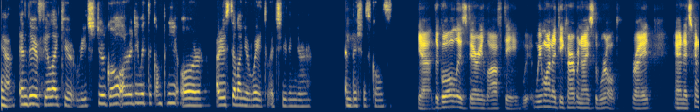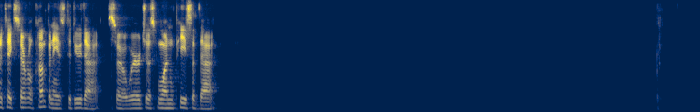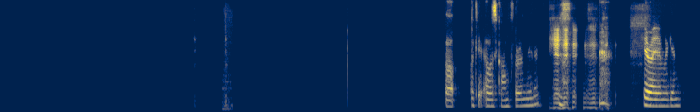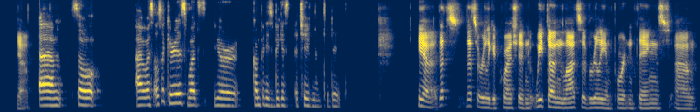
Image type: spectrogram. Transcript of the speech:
Yeah. And do you feel like you reached your goal already with the company, or are you still on your way to achieving your ambitious goals? Yeah, the goal is very lofty. We, we want to decarbonize the world, right? And it's going to take several companies to do that. So we're just one piece of that. Oh, okay. I was gone for a minute. Here I am again. Um, so I was also curious what's your company's biggest achievement to date? Yeah, that's that's a really good question. We've done lots of really important things. Um,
